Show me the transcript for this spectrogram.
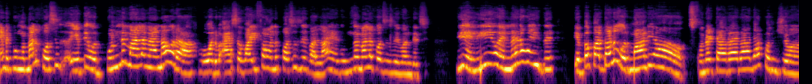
எனக்கு உங்க மேல பொசிஸ் எப்படி ஒரு பொண்ணு மேல வேணா ஒரு ஒரு ஆஸ் அ ஒய்ஃபா வந்து பொசசிவ் வரலாம். எனக்கு உங்க மேல பொசசிவ் வந்துச்சு நீ என்னடா இது? எப்ப பார்த்தாலும் ஒரு மாதிரியா ஒரு டரரா தான் கொஞ்சம்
